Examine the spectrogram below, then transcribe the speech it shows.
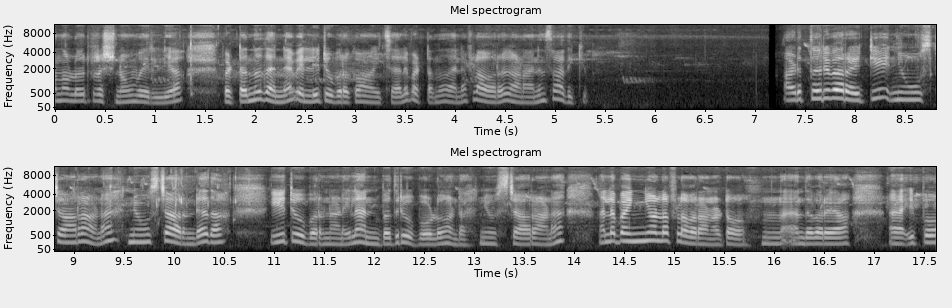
എന്നുള്ളൊരു പ്രശ്നവും വരില്ല. പെട്ടെന്ന് തന്നെ വലിയ ട്യൂബറൊക്കെ വാങ്ങിച്ചാൽ പെട്ടെന്ന് തന്നെ ഫ്ലവർ കാണാനും സാധിക്കും. അടുത്തൊരു വെറൈറ്റി ന്യൂ സ്റ്റാറാണ് ന്യൂ സ്റ്റാറിന്റെ അതാ ഈ ട്യൂബറിനാണെങ്കിൽ അൻപത് രൂപയുള്ളൂ കണ്ട. ന്യൂ സ്റ്റാറാണ് നല്ല ഭംഗിയുള്ള ഫ്ലവറാണ് കേട്ടോ എന്താ പറയുക ഇപ്പോൾ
